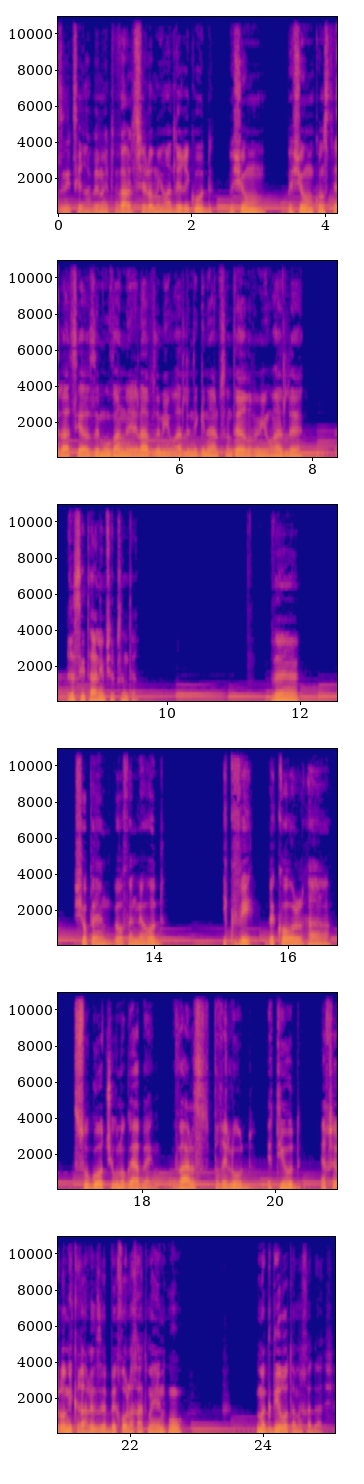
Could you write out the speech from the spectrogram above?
זו יצירה באמת ואלס שלא מיועד לריקוד בשום, בשום קונסטלציה, זה מובן מאליו, זה מיועד לנגינה על פסנתר ומיועד רסיטלים של פסנתר. ושופן באופן מאוד עקבי בכל הסוגות שהוא נוגע בהן, ואלס, פרלוד, אתיוד, איך שלא נקרא לזה, בכל אחת מהן הוא מגדיר אותה מחדש.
